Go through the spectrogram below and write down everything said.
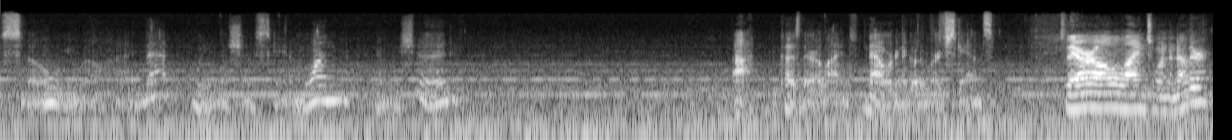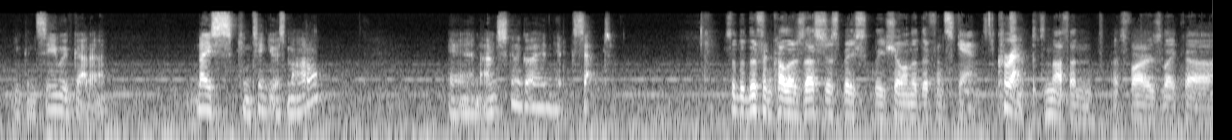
So we will hide that. We will show scan one, and we should. Ah, because they're aligned. Now we're going to go to merge scans. So they are all aligned to one another. You can see we've got a nice contiguous model. And I'm just going to go ahead and hit accept. So the different colors, that's just basically showing the different scans. It's- Correct. It's, nothing as far as like a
